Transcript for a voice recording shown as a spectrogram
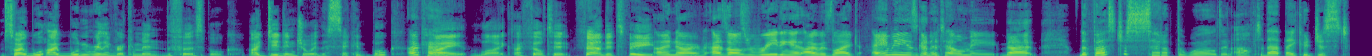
So I w- I wouldn't really recommend the first book. I did enjoy the second book. Okay. I like I felt it found its feet. I know. As I was reading it, I was like, Amy is going to tell me that the first just set up the world, and after that, they could just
